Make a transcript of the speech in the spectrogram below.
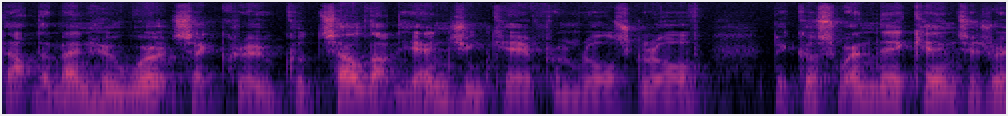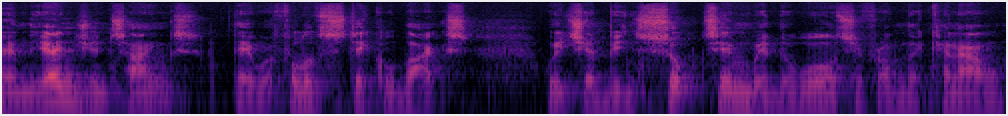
that the men who worked at Crewe could tell that the engine came from Rosegrove because when they came to drain the engine tanks, they were full of sticklebacks, which had been sucked in with the water from the canal.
